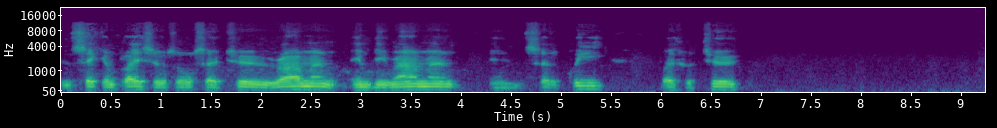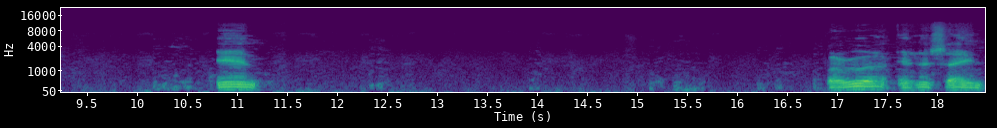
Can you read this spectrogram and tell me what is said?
In second place, it was also two Rahman, MD Rahman, and Sadaqui, both with two. And Barua and Hussein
